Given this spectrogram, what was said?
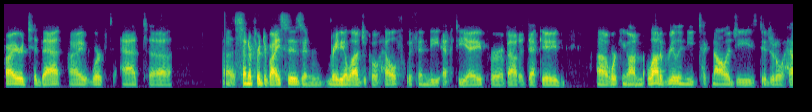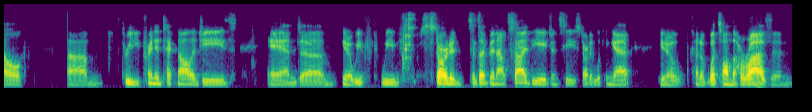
Prior to that, I worked at uh, uh, Center for Devices and Radiological Health within the FDA for about a decade uh, working on a lot of really neat technologies, digital health, um, 3D printed technologies, and um, you know we've we've started since I've been outside the agency, started looking at you know kind of what's on the horizon,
